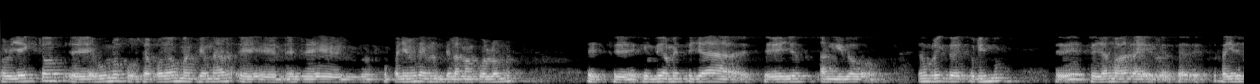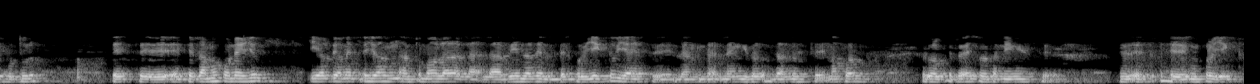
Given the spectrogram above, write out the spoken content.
Proyectos, eh, uno, pues, o sea, podemos mencionar eh, el de los compañeros de, la Mancolona, este, que últimamente ya este, ellos han ido, es un proyecto de turismo, eh, se llama Raíz, este, Raíz del Futuro. Este, empezamos con ellos y últimamente ellos han, tomado la, la, la rienda del, del proyecto y ya este, le, han, ido dando este, más forma. Creo que eso también es, eh, es, eh, un proyecto.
